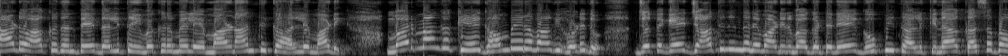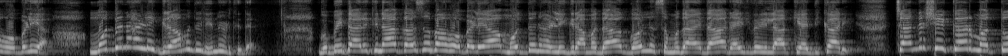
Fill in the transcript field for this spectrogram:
ಹಾಡು ಹಾಕದಂತೆ ದಲಿತ ಯುವಕರ ಮೇಲೆ ಮರಣಾಂತಿಕ ಹಲ್ಲೆ ಮಾಡಿ ಮರ್ಮಾಂಗಕ್ಕೆ ಗಂಭೀರವಾಗಿ ಹೊಡೆದು ಜೊತೆಗೆ ಜಾತಿ ನಿಂದನೆ ಮಾಡಿರುವ ಘಟನೆ ಗುಬ್ಬಿ ತಾಲೂಕಿನ ಕಸಬಾ ಹೋಬಳಿಯ ಮುದ್ದನಹಳ್ಳಿ ಗ್ರಾಮದಲ್ಲಿ ನಡೆದಿದೆ. ಗುಬ್ಬಿ ತಾಲೂಕಿನ ಕಸಬಾ ಹೋಬಳಿಯ ಮುದ್ದನಹಳ್ಳಿ ಗ್ರಾಮದ ಗೊಲ್ಲ ಸಮುದಾಯದ ರೈಲ್ವೆ ಇಲಾಖೆ ಅಧಿಕಾರಿ ಚಂದ್ರಶೇಖರ್ ಮತ್ತು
